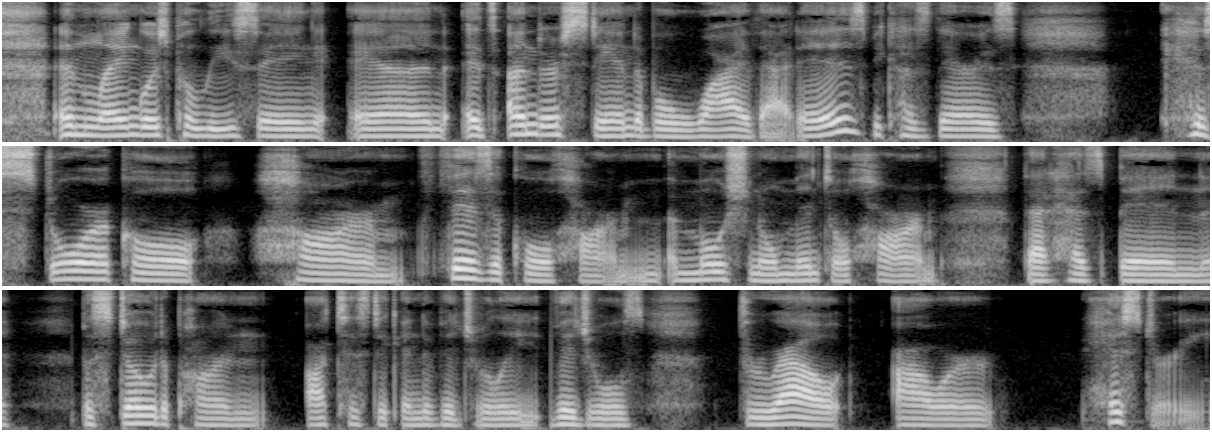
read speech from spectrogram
and language policing and it's understandable why that is because there is historical harm physical harm emotional mental harm that has been bestowed upon autistic individuals throughout our history,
